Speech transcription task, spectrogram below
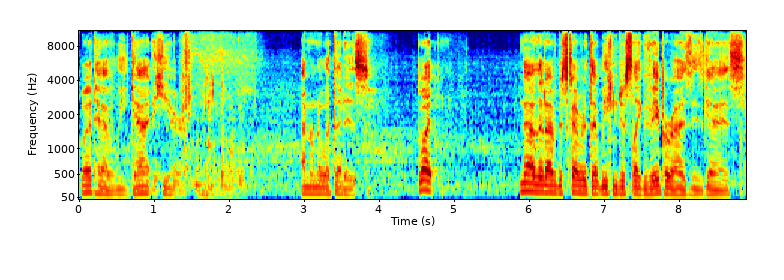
What have we got here? I don't know what that is. But now that I've discovered that we can just like vaporize these guys,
